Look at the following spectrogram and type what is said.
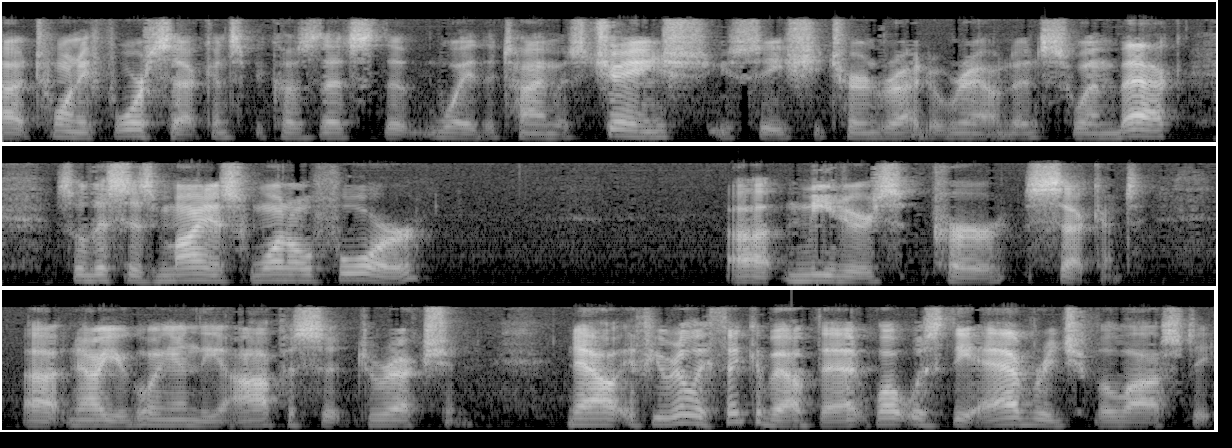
uh, 24 seconds because that's the way the time has changed. You see she turned right around and swam back. So this is minus 104 uh, meters per second. Uh, now you're going in the opposite direction. Now, if you really think about that, what was the average velocity?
